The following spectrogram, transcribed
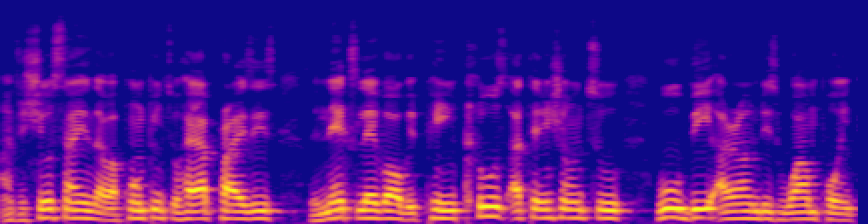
and to show signs that we're pumping to higher prices, the next level I'll be paying close attention to will be around this 1.2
